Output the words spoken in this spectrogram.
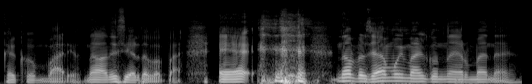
creo que con varios. No, no es cierto, papá. Eh, no, pero se lleva muy mal con una hermana.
